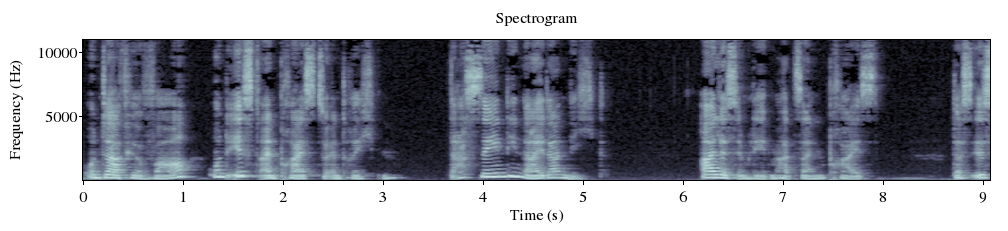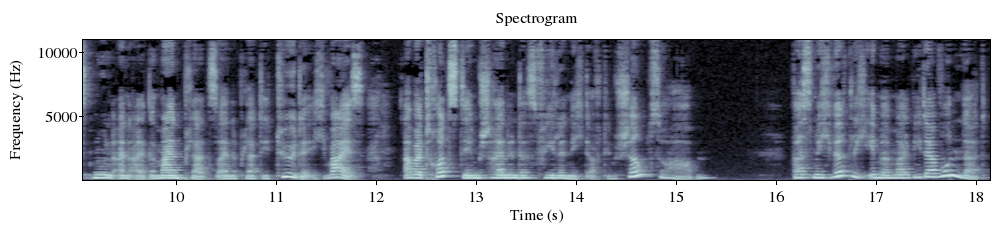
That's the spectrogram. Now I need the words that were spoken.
Und dafür war und ist ein Preis zu entrichten. Das sehen die Neider nicht. Alles im Leben hat seinen Preis. Das ist nun ein Allgemeinplatz, eine Plattitüde, ich weiß, aber trotzdem scheinen das viele nicht auf dem Schirm zu haben. Was mich wirklich immer mal wieder wundert.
